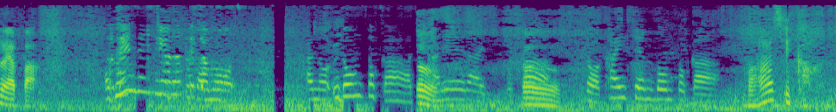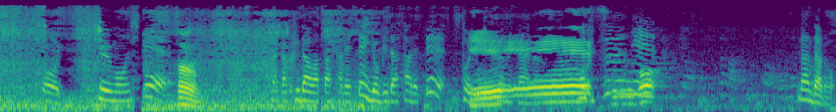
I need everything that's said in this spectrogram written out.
の、やっぱ。あ全然違う。だってさ、もう、あの、うどんとか、あとカレーライスとか、うんあとは海鮮丼とか、マジか。そう、注文して、うん。なんか札渡されて、呼び出されて、取りに行くみたいな。もうえー。普通になんだろ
